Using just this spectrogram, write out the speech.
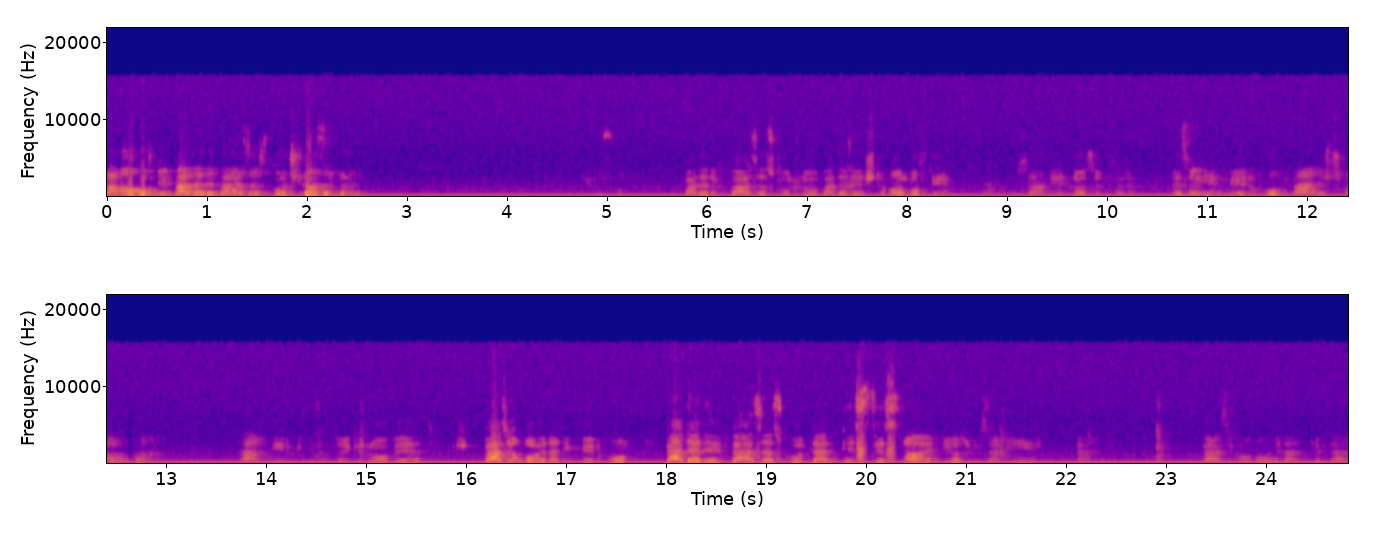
و ما گفتیم بدل بعض از کل چی لازم داره؟ بدل بعض از کل و بدل احتمال گفتیم؟ زمین لازم داره. لذا یه منهم بعدش چیکار می‌کنن؟ تقدیر می‌گیرن. تا اینکه رابط میشه. بعضی هم قائلن این منهم بدل بعض از کل در استثناء احتیاج به زمیر نه. بعضی ها قائلن که در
